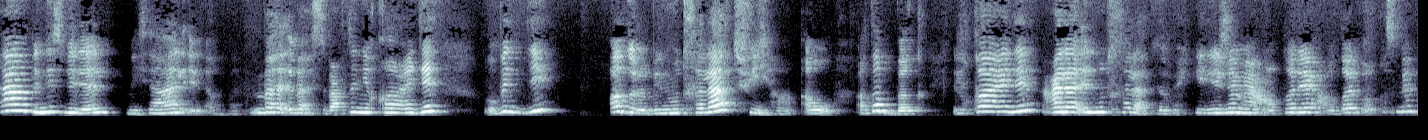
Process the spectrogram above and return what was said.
ها بالنسبة للمثال الأول بس بعطيني قاعدة أضرب المدخلات فيها أو أطبق القاعدة على المدخلات. لو بحكي لي جمع أو طرح أو ضرب أو قسمة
